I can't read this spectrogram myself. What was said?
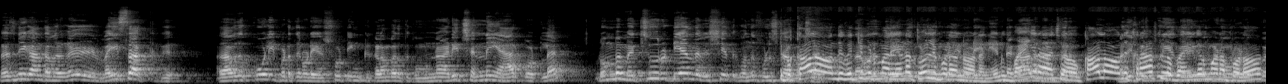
ரஜினிகாந்த் அவர்கள் வைசாக்கு அதாவது கூலி படத்தினுடைய ஷூட்டிங்க்கு கிளம்புறதுக்கு முன்னாடி சென்னை ஏர்போர்ட்டில் ரொம்ப மெச்சூரிட்டியாக அந்த விஷயத்துக்கு வந்து ஃபுல் ஸ்டாப் காலா வந்து வெற்றி படமா இல்லைன்னா தோல்வி படம் எனக்கு பயங்கர ஆச்சு காலா வந்து கிராஃப்ட்ல பயங்கரமான படம்.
